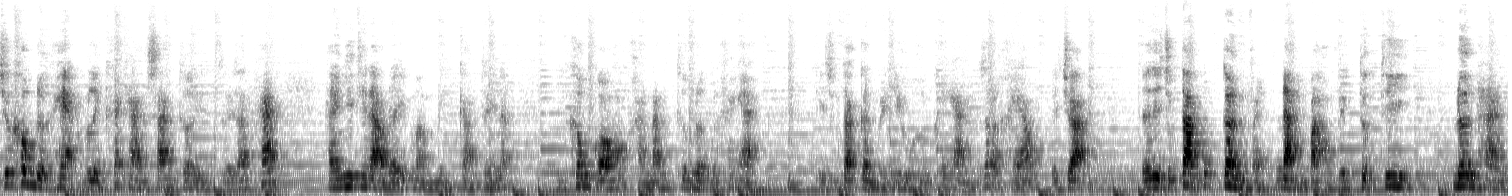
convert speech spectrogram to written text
chứ không được hẹn lịch khách hàng sang thời thời gian khác hay như thế nào đấy mà mình cảm thấy là mình không có khả năng thương lượng với khách hàng. Thì chúng ta cần phải điều hướng khách hàng rất là khéo để chưa ạ? Thế thì chúng ta cũng cần phải đảm bảo việc thực thi đơn hàng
